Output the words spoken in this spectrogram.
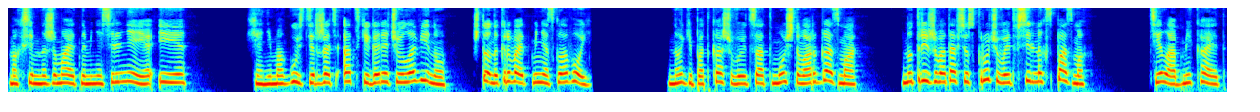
Максим нажимает на меня сильнее, и... Я не могу сдержать адски горячую лавину, что накрывает меня с головой. Ноги подкашиваются от мощного оргазма, Внутри живота все скручивает в сильных спазмах. Тело обмикает,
